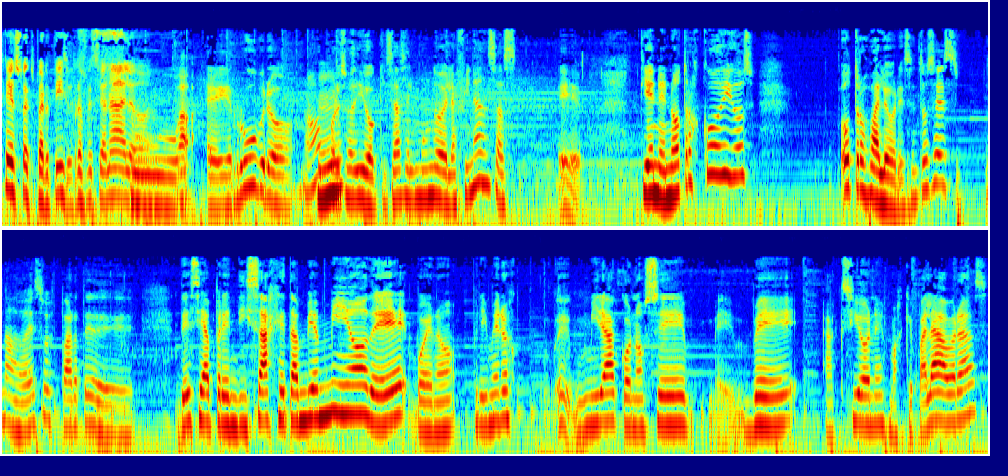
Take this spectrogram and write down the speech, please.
Sí, su expertise de profesional. su o- ah, eh, rubro, ¿no? Mm. Por eso digo, quizás el mundo de las finanzas eh, tienen otros códigos, otros valores. Entonces, nada, eso es parte de, de ese aprendizaje también mío de, bueno, primero es, eh, mira, conoce, eh, ve acciones más que palabras.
